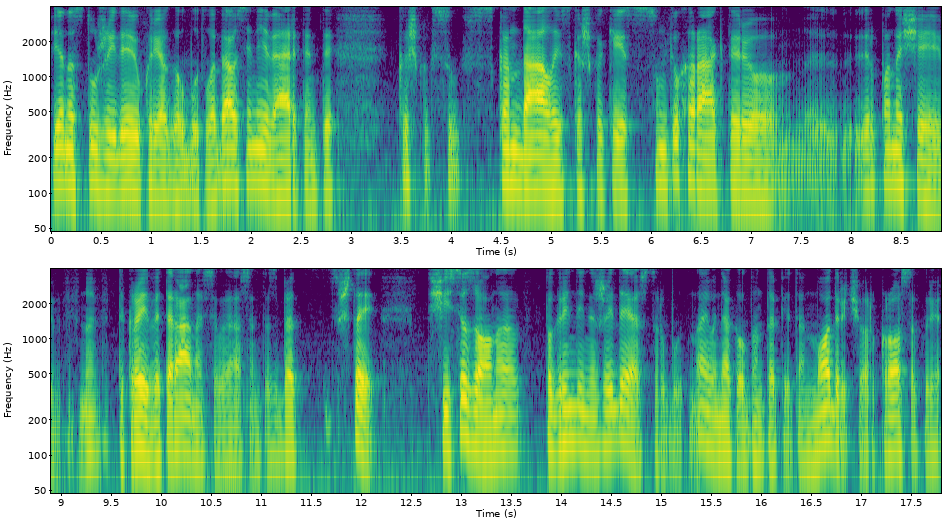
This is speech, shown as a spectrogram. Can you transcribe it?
vienas tų žaidėjų, kurie galbūt labiausiai neįvertinti. Uh, kažkoks su skandalais, kažkokiais sunkiu charakteriu ir panašiai. Na, tikrai veteranas jau esantis, bet štai šį sezoną pagrindinis žaidėjas turbūt. Na, jau nekalbant apie ten Modričių ar Krosą, kurie,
